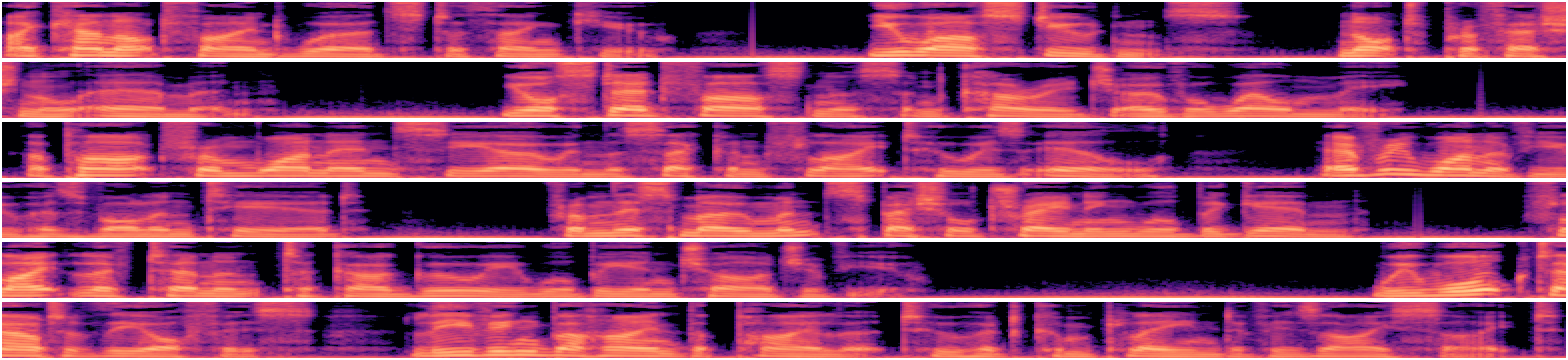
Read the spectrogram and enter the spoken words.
I cannot find words to thank you. You are students, not professional airmen. Your steadfastness and courage overwhelm me. Apart from one NCO in the second flight who is ill, every one of you has volunteered from this moment, special training will begin. Flight Lieutenant Takagui will be in charge of you. We walked out of the office, leaving behind the pilot who had complained of his eyesight.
